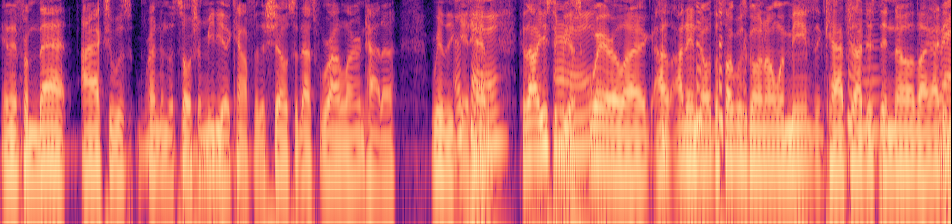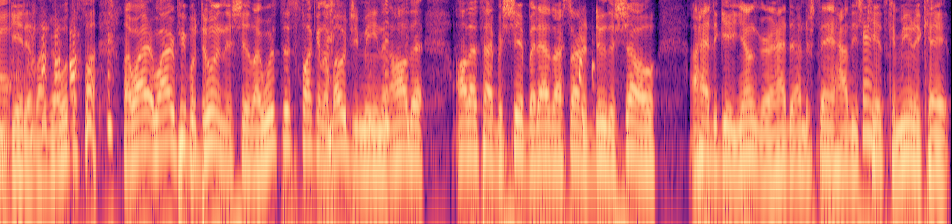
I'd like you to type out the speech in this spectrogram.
And then from that, I actually was running the social media account for the show, so that's where I learned how to really get Okay. heavy. Because I used to be All a square, like I, I didn't know what the fuck was going on with memes and captions. I just didn't know, like I didn't Right. get it. Like what the fuck? Like why why are people doing this shit? Like what's this fucking emoji mean and all that all that type of shit. But as I started to do the show, I had to get younger and I had to understand how these Sure. kids communicate.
